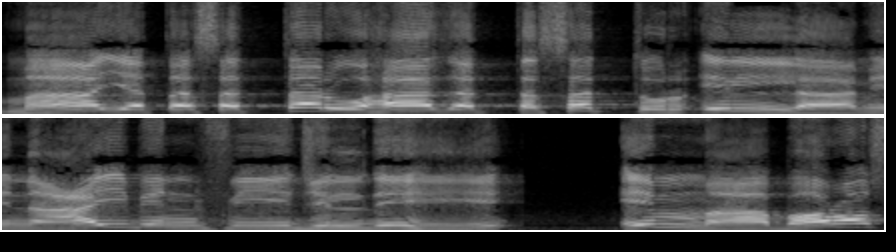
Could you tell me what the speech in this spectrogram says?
মা ফি ইম্মা বরস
